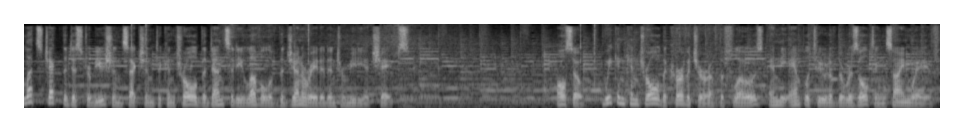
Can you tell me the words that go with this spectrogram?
Let's check the distribution section to control the density level of the generated intermediate shapes. Also, we can control the curvature of the flows and the amplitude of the resulting sine wave.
